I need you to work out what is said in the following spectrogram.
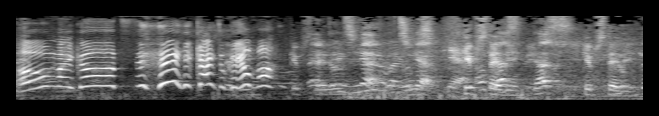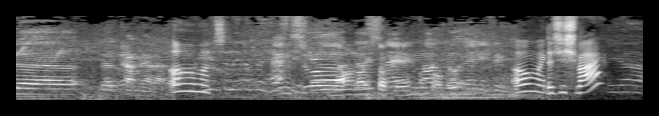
Oh my god. je kijkt ook heel bang. Keep steady. Scare. Keep steady. Keep steady. look the the camera. Oh my, I'm heavy. sure No, no, the it's okay. snake No not do problem. anything. oh my. Is hij zwaar? Ja.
